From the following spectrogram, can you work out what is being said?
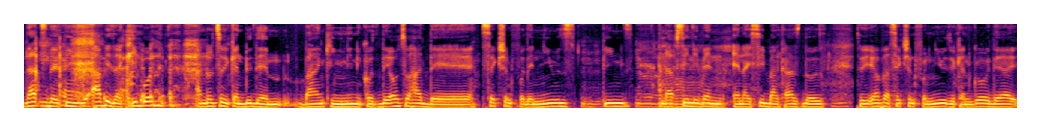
That's the thing. The app is a keyboard, and also you can do the banking nini because they also had the section for the news mm-hmm. things. And I've seen mm-hmm. even NIC Bank has those. So you have a section for news. You can go there,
